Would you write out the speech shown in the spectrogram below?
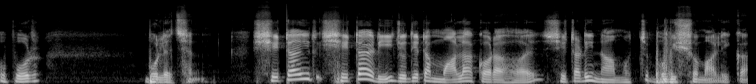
উপর বলেছেন। সেটাই, সেটারই যদি এটা মালা করা হয়, সেটারই নাম হচ্ছে ভবিষ্য মালিকা।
